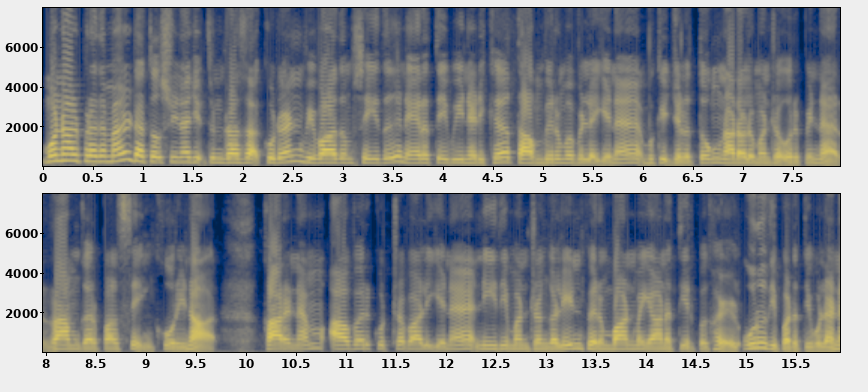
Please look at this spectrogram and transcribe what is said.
முன்னாள் பிரதமர் டத்தோ ஸ்ரீ நஜிப் துன்ராசாக்குடன் விவாதம் செய்து நேரத்தை வீணடிக்க தாம் விரும்பவில்லை என புக்கி ஜெலுத்தோங் நாடாளுமன்ற உறுப்பினர் ராம் கர்பால் சிங் கூறினார். காரணம் அவர் குற்றவாளி என நீதிமன்றங்களின் பெரும்பான்மையான தீர்ப்புகள் உறுதிப்படுத்தியுள்ளன.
